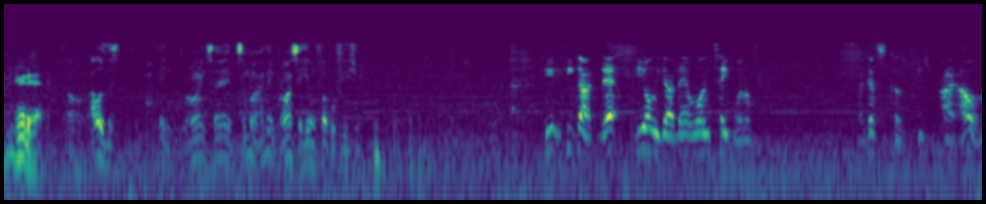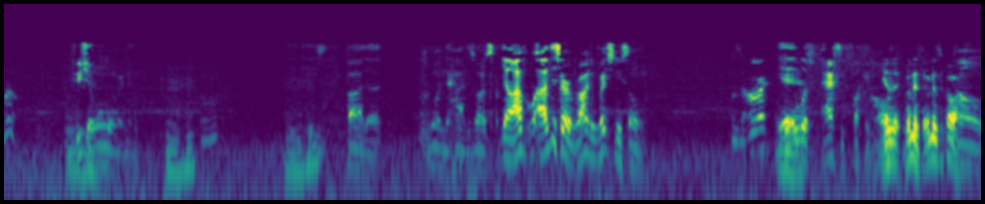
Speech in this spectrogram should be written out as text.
didn't hear that. Oh, I was just. I think Braun said someone. I think Braun said he don't fuck with Future. He he got that. He only got that one tape with him. I guess because he's probably I don't know. Future one more right now. Mhm. He's probably the one that hottest artist. Yo, I, I just heard Roddy Ricch new song. Was it hard? Yeah, Yeah. it was actually fucking Is hard. it, what is it? What is it called? Um,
